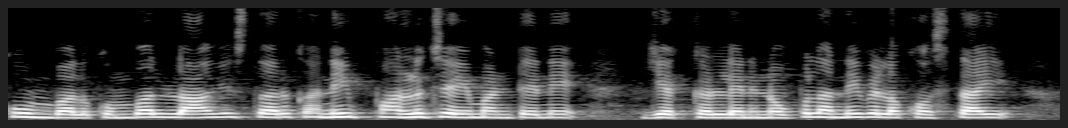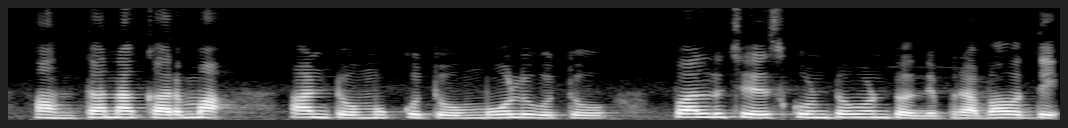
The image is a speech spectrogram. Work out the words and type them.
కుంబలు కుంబలు లాగిస్తారు కానీ పనులు చేయమంటేనే ఎక్కడ లేని నొప్పులన్నీ వీళ్ళకి వస్తాయి అంతా నా కర్మ అంటూ ముక్కుతూ మూలుగుతూ పనులు చేసుకుంటూ ఉంటుంది ప్రభావతి.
